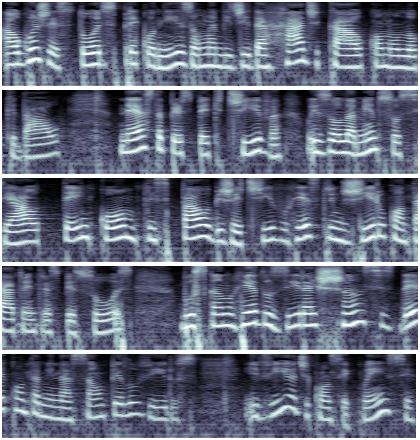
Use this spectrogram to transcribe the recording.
Alguns gestores preconizam uma medida radical como o lockdown. Nesta perspectiva, o isolamento social tem como principal objetivo restringir o contato entre as pessoas, buscando reduzir as chances de contaminação pelo vírus e, via de consequência,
